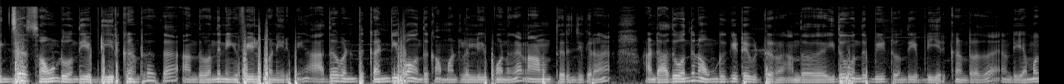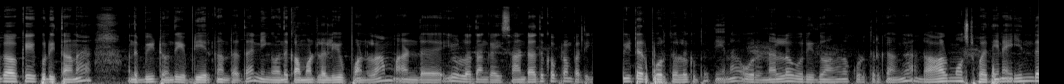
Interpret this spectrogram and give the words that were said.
எக்ஸாக்ட் சவுண்டு வந்து எப்படி இருக்குன்றத அந்த வந்து நீங்கள் ஃபீல் பண்ணியிருப்பீங்க அதை வந்து கண்டிப்பாக வந்து கமெண்ட்டில் லீவ் பண்ணுங்கள் நானும் தெரிஞ்சுக்கிறேன். அண்ட் அது வந்து நான் உங்ககிட்ட விட்டுறேன். அந்த இது வந்து பீட் வந்து எப்படி இருக்குன்றத அண்ட் எமகாவுக்கே குறித்தான அந்த பீட் வந்து எப்படி இருக்குன்றத நீங்கள் வந்து கமெண்ட்டில் லீவ் பண்ணலாம். அண்டு இவ்வளோ தான் கைஸ் அண்ட் அதுக்கப்புறம் பார்த்தீங்கன்னா மீட்டர் பொறுத்தளவுக்கு பார்த்தீங்கன்னா ஒரு நல்ல ஒரு இதுவாக தான் கொடுத்துருக்காங்க. அண்ட் ஆல்மோஸ்ட் பார்த்தீங்கன்னா இந்த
